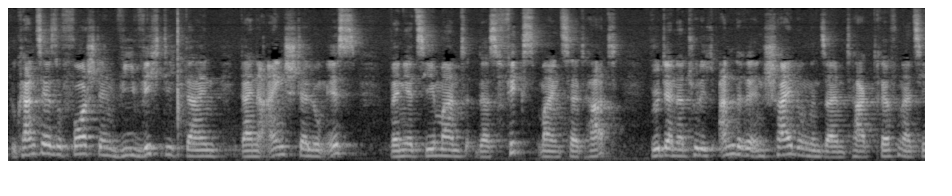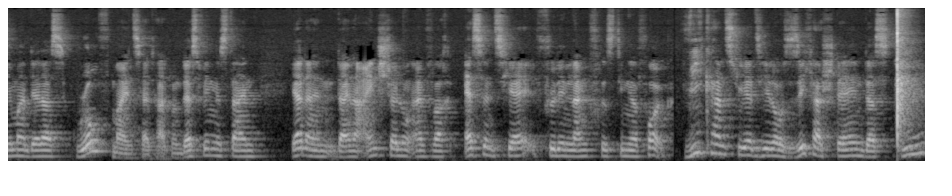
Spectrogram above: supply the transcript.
Du kannst dir so vorstellen, wie wichtig dein, deine Einstellung ist. Wenn jetzt jemand das Fixed Mindset hat, wird er natürlich andere Entscheidungen in seinem Tag treffen als jemand, der das Growth Mindset hat. Und deswegen ist dein, ja, dein, deine Einstellung einfach essentiell für den langfristigen Erfolg. Wie kannst du jetzt jedoch sicherstellen, dass du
